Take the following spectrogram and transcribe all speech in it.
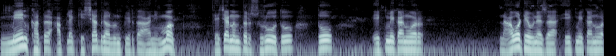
मेन खातं आपल्या खिशात घालून फिरता आणि मग त्याच्यानंतर सुरू होतो तो एकमेकांवर नावं ठेवण्याचा एकमेकांवर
